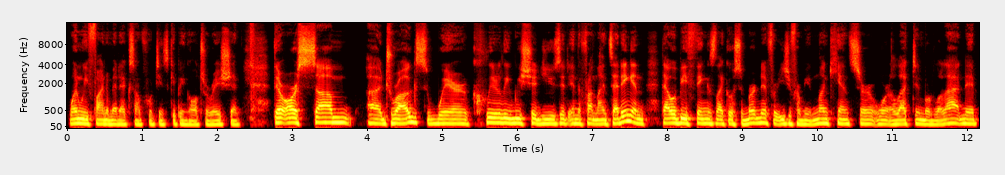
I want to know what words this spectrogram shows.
when we find a MET exon 14 skipping alteration. There are some uh, drugs where clearly we should use it in the frontline setting, and that would be things like osimertinib for EGFR mutant lung cancer or alectinib or lorlatinib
